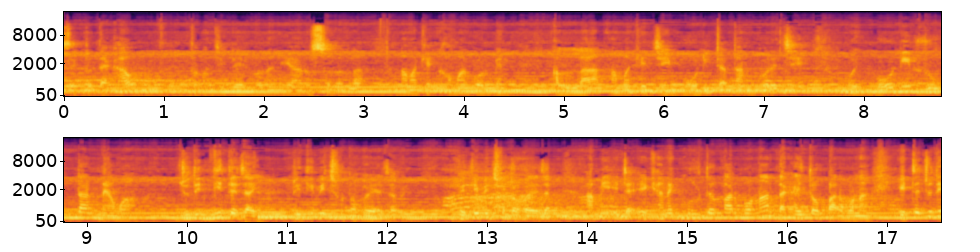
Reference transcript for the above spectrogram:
করতেছে একটু দেখাও। তখন জিব্রাইল বললেন ইয়া রাসূলুল্লাহ, আমাকে ক্ষমা করবেন। আল্লাহ আমাকে যে বডিটা দান করেছে, ওই বডির রূপটা নেওয়া। যদি নিতে যাই, পৃথিবী ছোট হয়ে যাবে, পৃথিবী ছোট হয়ে যাবে। আমি এটা এখানে খুলতে পারব না, দেখাইতেও পারব না। এটা যদি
